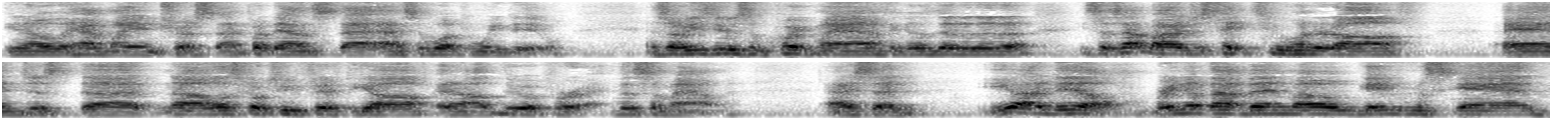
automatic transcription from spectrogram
you know, they have my interest. And I put down stat. I said, what can we do? And so he's doing some quick math. He goes, da da da da. He says, how about I just take 200 off and just uh, no, let's go 250 off, and I'll do it for this amount. And I said, you got a deal. Bring up that Venmo. Gave him a scan.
